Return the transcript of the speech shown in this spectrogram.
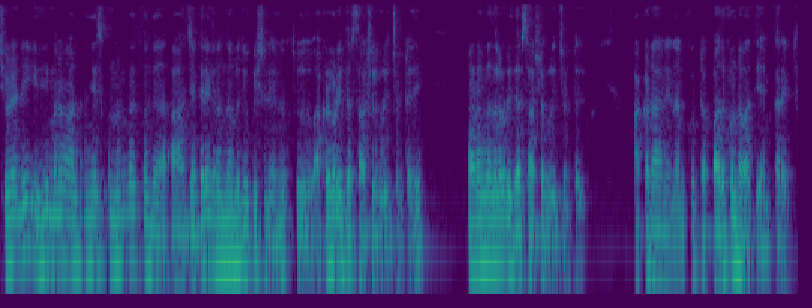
చూడండి ఇది మనం అర్థం చేసుకున్నాంగా కొంచెం ఆ జకరే గ్రంథంలో చూపించిన నేను. అక్కడ కూడా ఇద్దరు సాక్షుల గురించి ఉంటుంది. ప్రారంభ గ్రంథంలో కూడా ఇద్దరు సాక్షుల గురించి ఉంటుంది. అక్కడ నేను అనుకుంటా పదకొండవ అధ్యాయం కరెక్ట్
